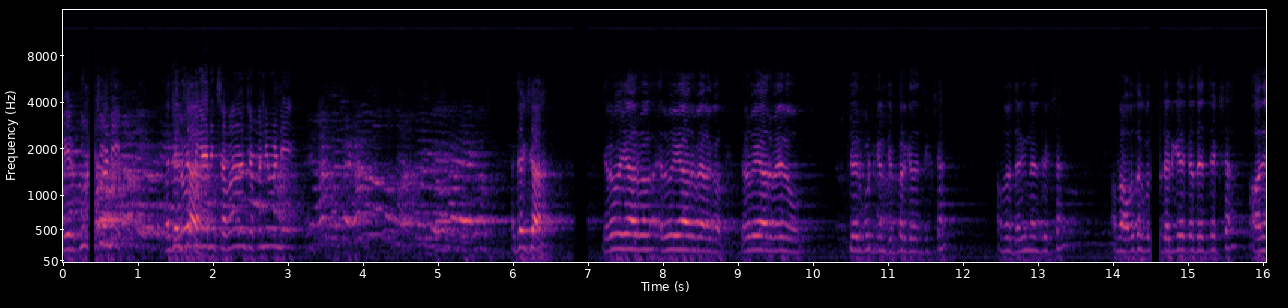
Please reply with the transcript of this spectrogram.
మీరు కూర్చోండి. అధ్యక్ష. గారికి సమాధానం చెప్పనివ్వండి. అధ్యక్ష ఇరవై ఆరు ఇరవై ఆరు వేలకు ఇరవై ఆరు వేలు స్క్వేర్ ఫుట్ కింద చెప్పారు కదా అధ్యక్ష? అందులో జరిగింది అధ్యక్ష? అందులో అవతల జరిగేది కదా అధ్యక్ష? అది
